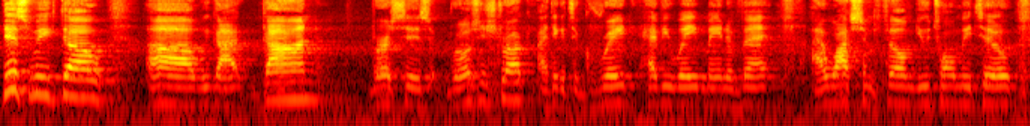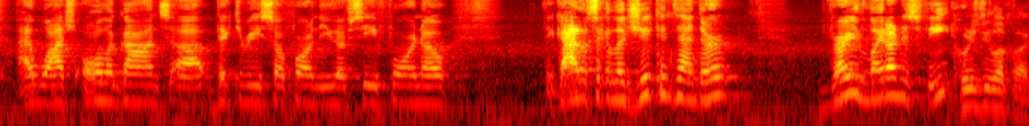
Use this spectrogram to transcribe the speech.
This week, though, uh, we got Gane versus Rozenstruik. I think it's a great heavyweight main event. I watched some film. You told me to. I watched all of Gane's uh, victories so far in the UFC 4 0. The guy looks like a legit contender. Very light on his feet. Who does he look like?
